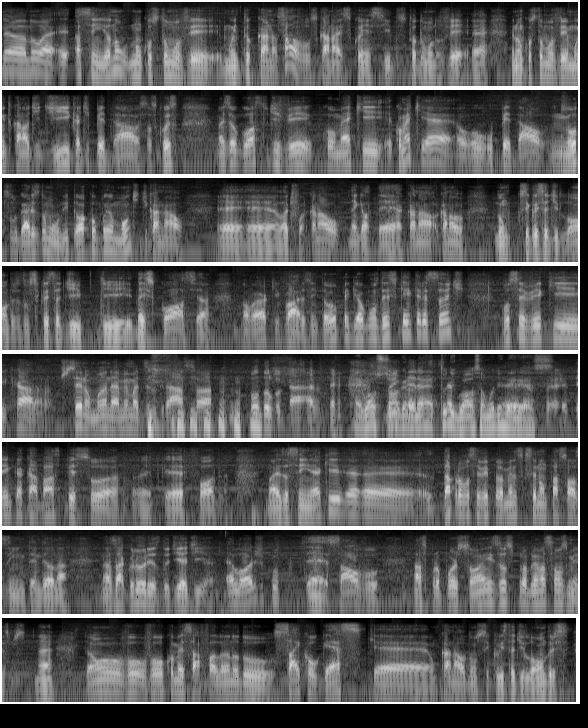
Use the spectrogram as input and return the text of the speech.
Não, não é. é, Assim, eu não, não costumo ver muito canal. Só os canais conhecidos, todo mundo vê. É, eu não costumo ver muito canal de dica, de pedal, essas coisas. Mas eu gosto de ver como é que, como é, que é o, o pedal em outros lugares do mundo. Então eu acompanho um monte de canal. é, é, lá de fora, canal na Inglaterra, canal, canal de um ciclista de Londres, de um ciclista de, de, da Escócia, Nova York vários. Então eu peguei alguns desses que é interessante você vê que, cara, o ser humano é a mesma desgraça em todo lugar. velho. É igual sogra, né? interessa, Tudo é- igual, só muda o endereço. É, tem que acabar as pessoas, velho, porque é foda. Mas assim, é que é, é, dá pra você ver pelo menos que você não tá sozinho, entendeu? Na, nas agrúrias do dia a dia. É lógico, é, salvo as proporções, os problemas são os mesmos, né? Então eu vou, vou começar falando do Cycle Gas, que é um canal de um ciclista de Londres.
